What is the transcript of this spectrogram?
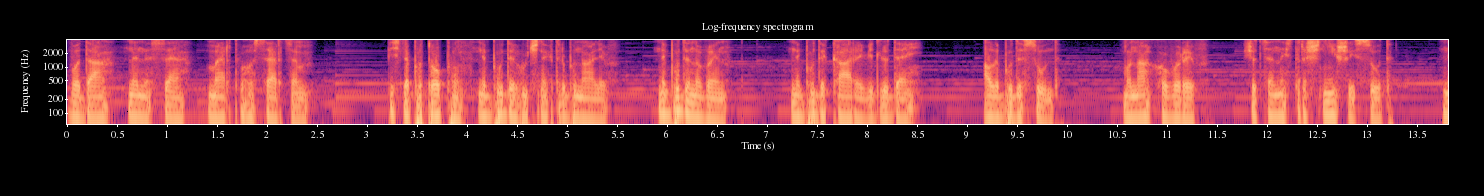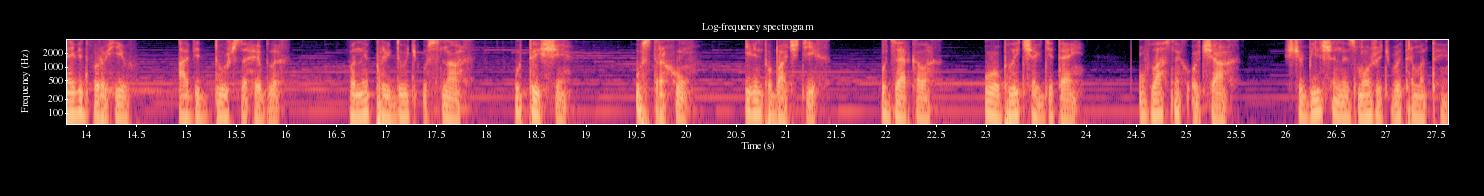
Вода не несе мертвого серцем. Після потопу не буде гучних трибуналів, не буде новин, не буде кари від людей, але буде суд. Монах говорив, що це найстрашніший суд не від ворогів, а від душ загиблих. Вони прийдуть у снах, у тиші, у страху, і він побачить їх у дзеркалах, у обличчях дітей, у власних очах, що більше не зможуть витримати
